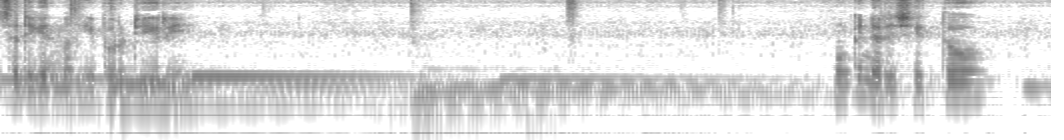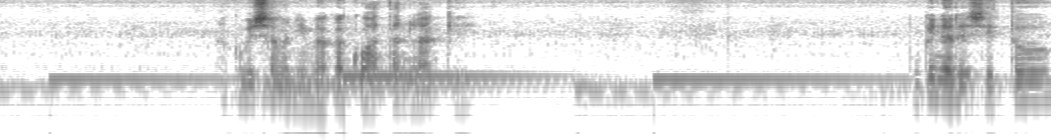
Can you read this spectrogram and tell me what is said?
sedikit menghibur diri mungkin dari situ aku bisa menimba kekuatan lagi mungkin dari situ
